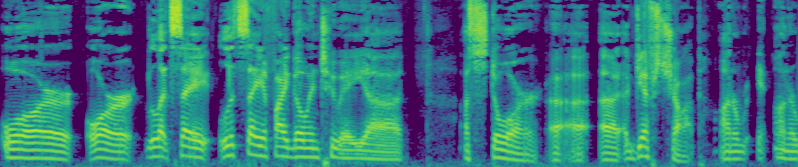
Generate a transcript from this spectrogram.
or or let's say let's say if I go into a uh, a store, a, a, a, gift shop on a on a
